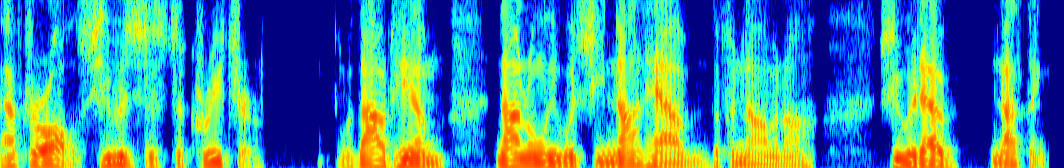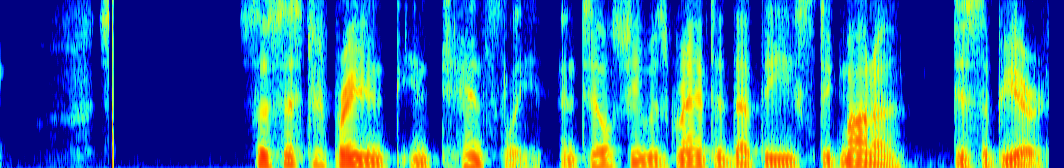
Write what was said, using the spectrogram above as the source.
After all, she was just a creature. Without him, not only would she not have the phenomena, she would have nothing. So, sisters prayed in, intensely until she was granted that the stigmata disappeared.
